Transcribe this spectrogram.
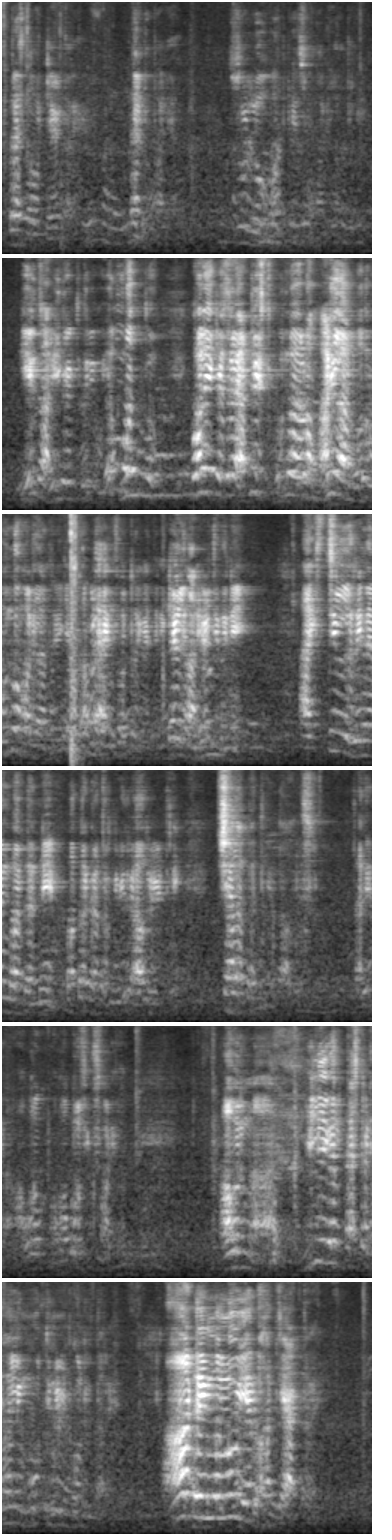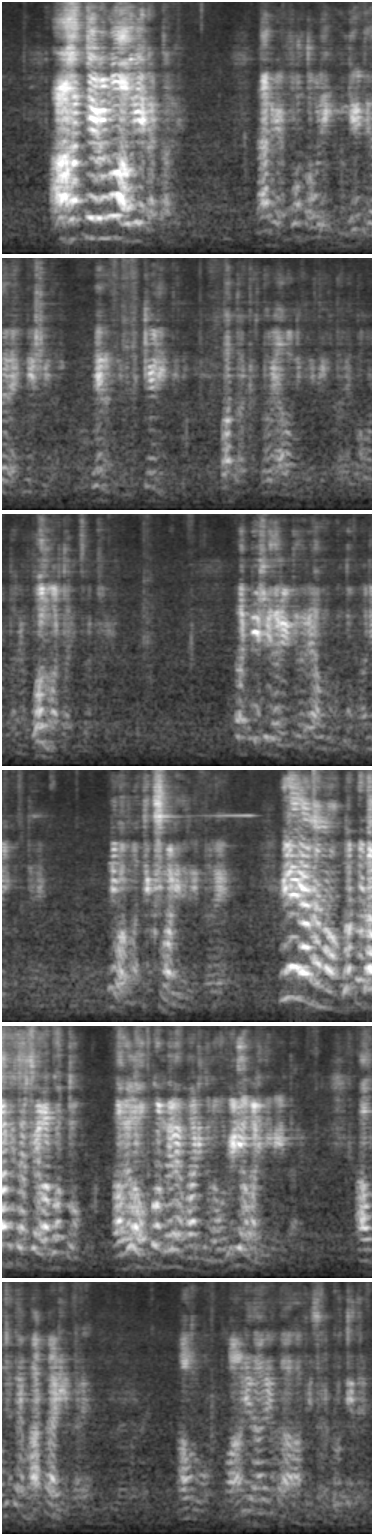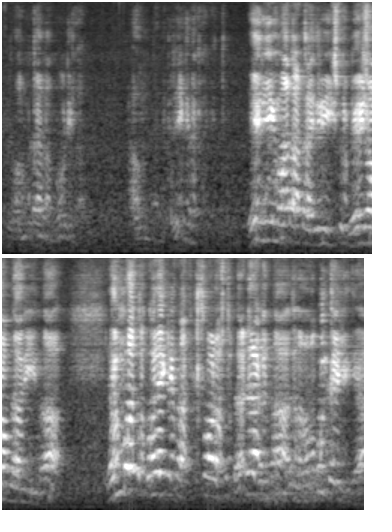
ಪ್ರಶ್ನವನ್ನು ಕೇಳ್ತಾರೆ. ಸುಳ್ಳು ಒಂದು ಕೇಸು ಮಾಡಿಲ್ಲ ಏನು ಸರ್ ಈಗ ಹೇಳ್ತಿದ್ರಿ ಎಂಬತ್ತು ಕೇಸಲ್ಲಿ ಅಟ್ಲೀಸ್ಟ್ ಎರಡು ಮಾಡಿಲ್ಲ ಅನ್ಬೋದು, ಒಂದು ಮಾಡಿಲ್ಲ ಅಂತ ಹೇಳಿ ತಗೊಳ್ಳಿ ಇನ್ಸ್ಪೆಕ್ಟರ್ ಹೇಳ್ತೀನಿ. ಕೇಳಿ, ನಾನು ಹೇಳ್ತಿದ್ದೀನಿ. I still remember the name ಪತ್ರಕರ್ತರು ನೀವಿದ್ರೆ ಆದ್ರೂ ಹೇಳ್ತೀನಿ. ಚಲಪತಿ ಅಂತ ಅವ್ರ ಹೆಸರು. ಅದೇ ಅವರು ಒಬ್ಬರು ಫಿಕ್ಸ್ ಮಾಡಿಲ್ಲ ಅವ್ರನ್ನ ಇಲ್ಲಿಗಲ್ ಕಸ್ಟಡಿನಲ್ಲಿ ಮೂರು ತಿಂಗಳು ಇಟ್ಕೊಂಡಿರ್ತಾರೆ. ಆ ಟೈಮ್ನಲ್ಲೂ ಎರಡು ಹತ್ಯೆ ಆಗ್ತವೆ ಆ ಹತ್ಯೆಗಳನ್ನು ಅವರಿಗೆ ಕಟ್ತಾರೆ ನನಗೆ ಫೋನ್ ತಗೊಳ್ಳಿ ಹಿಂಗೆ ಹೇಳ್ತಿದ್ದಾರೆ ಮೇಷ್ಟ್ರು ಇದ್ದಾರೆ ಏನಂತೀನಿ ಕೇಳಿ ಅಂತೀನಿ ಪತ್ರಕರ್ತರು ಯಾರೋ ನಿಮ್ಮ ರೀತಿ ಇರ್ತಾರೆ ತಗೊಳ್ತಾರೆ ಫೋನ್ ಮಾಡ್ತಾರೆ ಇನ್ಸ್ಪೆಕ್ಟರ್ ಅಗ್ನೇಶ್ ಇದ್ದಾರೆ ಹೇಳ್ತಿದ್ದಾರೆ ಅವರು ಒಂದು ಮಾಡಿಲ್ವಂತೆ ನೀವು ಅದನ್ನ ಫಿಕ್ಸ್ ಮಾಡಿದ್ದೀರಿ ಅಂತಾರೆ ಇಲ್ಲ ನಾನು ದೊಡ್ಡ ದೊಡ್ಡ ಆಫೀಸರ್ಸ್ಗೆಲ್ಲ ಗೊತ್ತು. ಅವರೆಲ್ಲ ಒಪ್ಕೊಂಡ ಮೇಲೆ ಮಾಡಿದ್ದು ನಾವು ವಿಡಿಯೋ ಮಾಡಿದ್ದೀವಿ ಅಂತಾರೆ ಅವ್ರ ಜೊತೆ ಮಾತನಾಡಿ ಅಂತಾರೆ ಅವರು ಮಾಡಿದ್ದಾರೆ ಅಂತ ಆಫೀಸರ್ ಗೊತ್ತಿದ್ರೆ ಅವ್ರ ಮುಖ ನಾನು ನೋಡಿಲ್ಲ. ಅವ್ರು ನನಗೆ ರೇಗಬೇಕಾಗಿತ್ತು ಏನ್ ಈಗ ಮಾತಾಡ್ತಾ ಇದ್ರಿ? ಇಷ್ಟು ಬೇಜವಾಬ್ದಾರಿಯಿಂದ ಎಂಬತ್ತು ಕೊಲೆಕ್ಕಿಂತ ಫಿಕ್ಸ್ ಮಾಡೋಷ್ಟು ದಡ್ಡರಾಗುತ್ತಾ ಅದು ನನ್ನ ಒಬ್ಬನ ಕೈಲಿದ್ಯಾ?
